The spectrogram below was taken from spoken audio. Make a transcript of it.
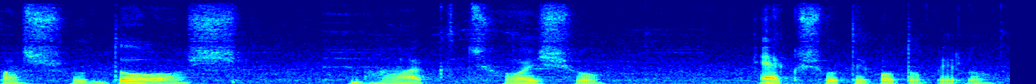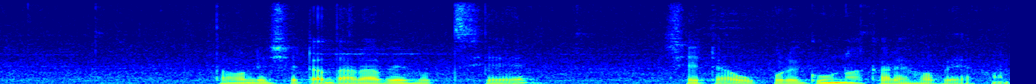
পাঁচশো দশ ভাগ ছয়শো। একশোতে কত পেল? তাহলে সেটা দাঁড়াবে হচ্ছে, সেটা উপরে গুণ আকারে হবে এখন।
